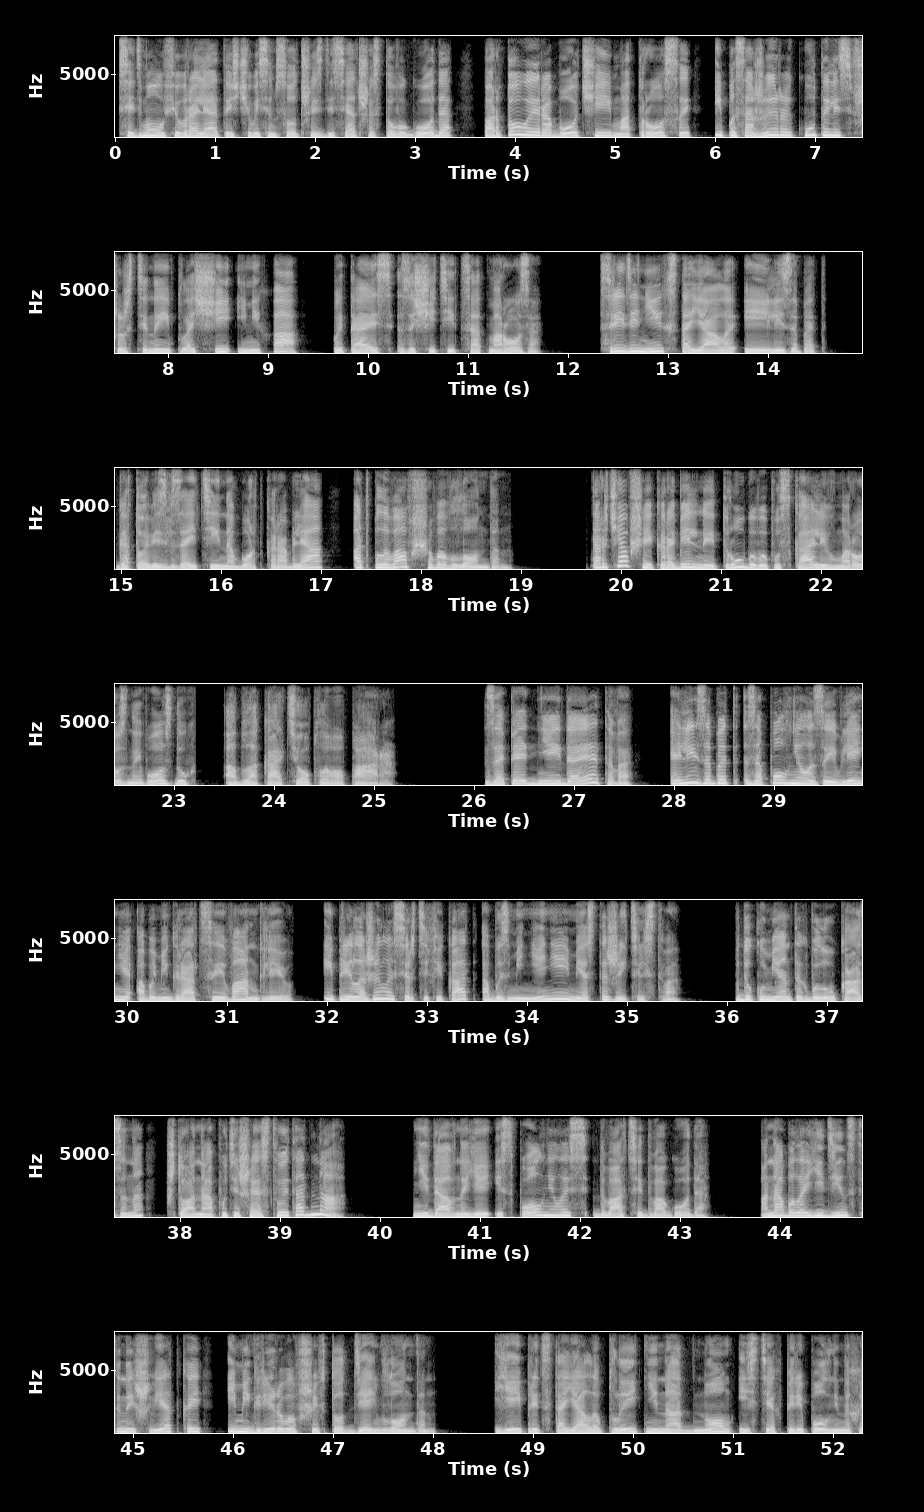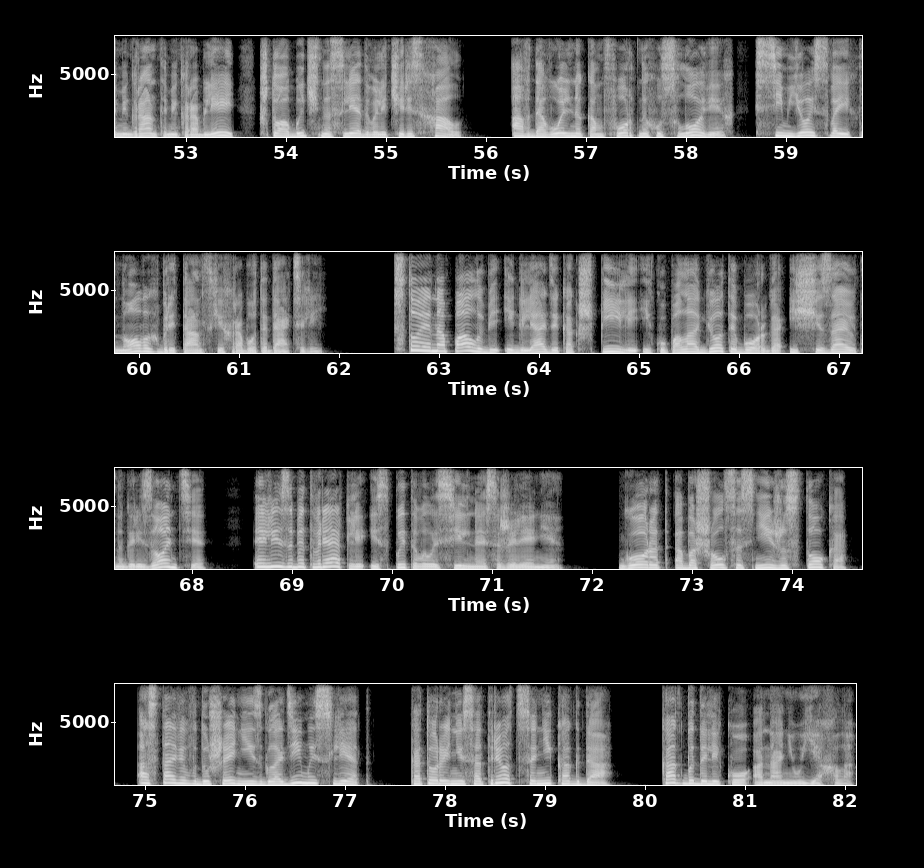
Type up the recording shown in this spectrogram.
7 февраля 1866 года портовые рабочие, матросы и пассажиры кутались в шерстяные плащи и меха, пытаясь защититься от мороза. Среди них стояла и Элизабет, готовясь взойти на борт корабля, отплывавшего в Лондон. Торчавшие корабельные трубы выпускали в морозный воздух облака теплого пара. За пять дней до этого Элизабет заполнила заявление об эмиграции в Англию и приложила сертификат об изменении места жительства. В документах было указано, что она путешествует одна. Недавно ей исполнилось 22 года. Она была единственной шведкой, эмигрировавшей в тот день в Лондон. Ей предстояло плыть не на одном из тех переполненных эмигрантами кораблей, что обычно следовали через Халл, а в довольно комфортных условиях с семьей своих новых британских работодателей. Стоя на палубе и глядя, как шпили и купола Гетеборга исчезают на горизонте, Элизабет вряд ли испытывала сильное сожаление. Город обошелся с ней жестоко, оставив в душе неизгладимый след, который не сотрется никогда, как бы далеко она ни уехала.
